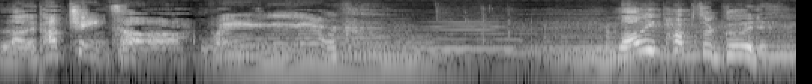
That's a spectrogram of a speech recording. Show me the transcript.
Lollipop chainsaw! Lollipops are good.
